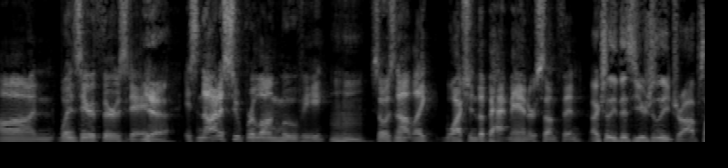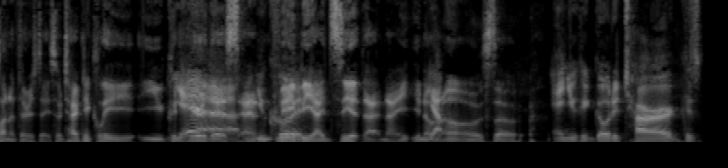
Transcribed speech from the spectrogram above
on Wednesday or Thursday. Yeah. It's not a super long movie, mm-hmm. so it's not like watching the Batman or something. Actually, this usually drops on a Thursday, so technically you could Yeah, hear this, and maybe I'd see it that night. You don't Yep. know, so. And you could go to Targ because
